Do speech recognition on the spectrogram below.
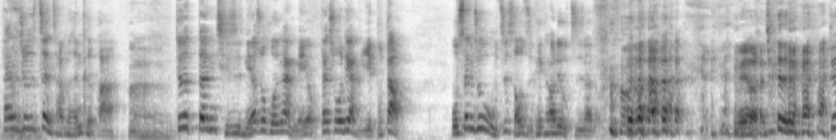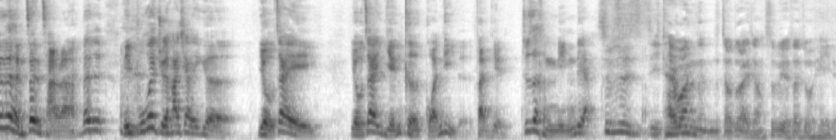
但是就是正常的很可怕。嗯，就是灯，其实你要说昏暗没有，但说亮也不到。我伸出五只手指可以看到六只那种，没有了，就是就是很正常啦。但是你不会觉得它像一个有在有在严格管理的饭店，就是很明亮，是不是以台湾人的角度来讲，是不是也在做黑的？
